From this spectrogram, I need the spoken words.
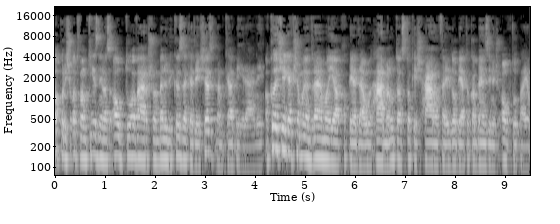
akkor is ott van kéznél az autó a városon belüli közlekedéshez, nem kell bérelni. A költségek sem olyan drámaiak, ha például hárman utaztok és három felé dobjátok a benzin és autópálya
